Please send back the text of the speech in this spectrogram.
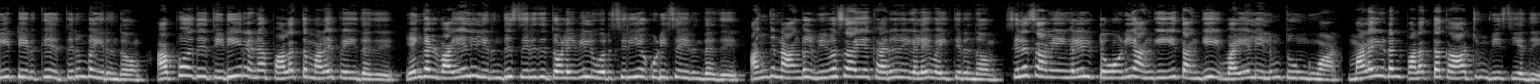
வீட்டிற்கு திரும்ப இருந்தோம். அப்போது திடீரென பலத்த மழை பெய்தது. எங்கள் வயலில் இருந்து சிறிது தொலைவில் ஒரு சிறிய குடிசை இருந்தது. இருந்தது. அங்கு நாங்கள் விவசாய கருவிகளை வைத்திருந்தோம். சில சமயங்களில் டோனி அங்கேயே தங்கி வயலிலும் தூங்குவான். மலையுடன் பலத்த காற்றும் வீசியது.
